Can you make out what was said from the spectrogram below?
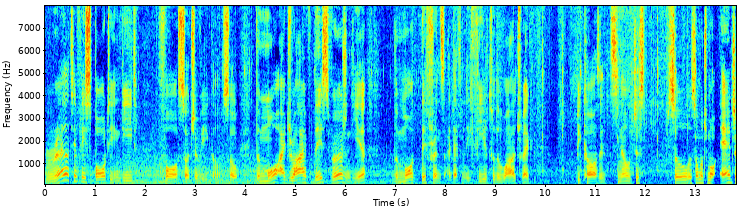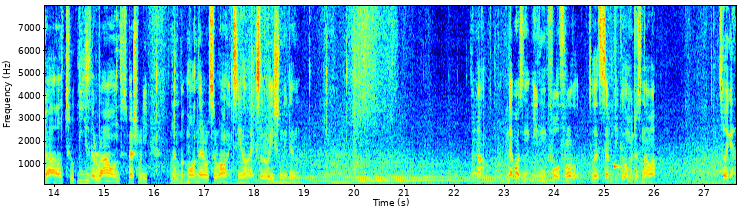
relatively sporty indeed for such a vehicle. So the more I drive this version here, the more difference I definitely feel to the Wildtrak because it's, you know, just so so much more agile to ease around, especially a little bit more narrow surroundings. You know, acceleration again. Yeah, that wasn't even full throttle, so that's 70 kilometers an hour. So again,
